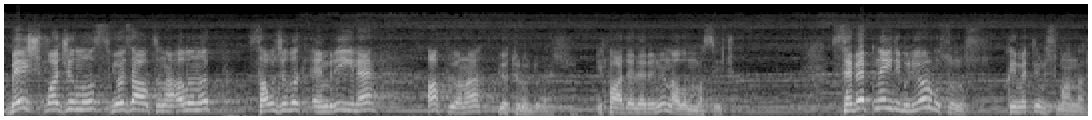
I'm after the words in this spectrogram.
5 bacımız gözaltına alınıp savcılık emriyle Afyon'a götürüldüler ifadelerinin alınması için. Sebep neydi biliyor musunuz kıymetli Müslümanlar?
